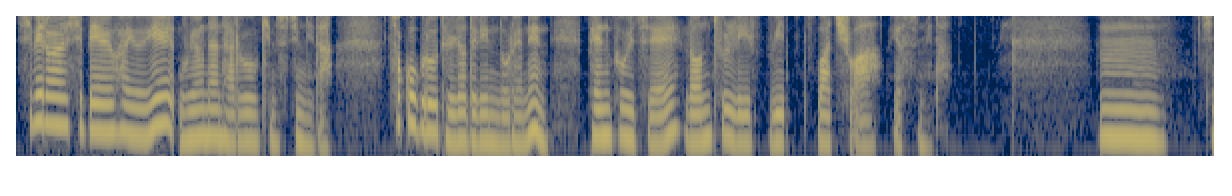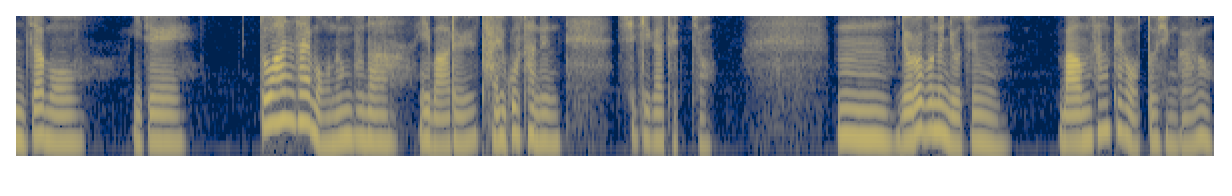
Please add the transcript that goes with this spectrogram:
11월 10일 화요일 우연한 하루 김수지입니다. 첫 곡으로 들려드린 노래는 벤 폴즈의 Run to Live with What You Are 였습니다. 음, 진짜 뭐, 이제 또 한 살 먹는구나. 이 말을 달고 사는 시기가 됐죠. 음, 여러분은 요즘 마음 상태가 어떠신가요?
